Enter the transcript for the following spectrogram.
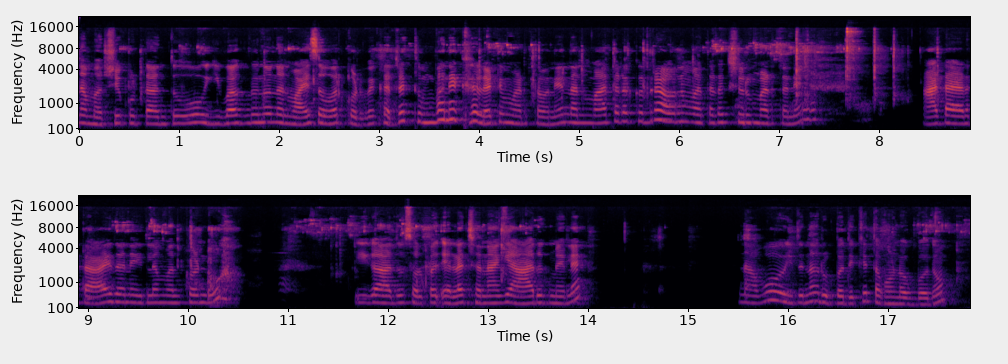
ನಮ್ಮ ಹರ್ಷಿ ಪುಟ್ಟ ಅಂತೂ ಇವಾಗ್ಲೂ ನಾನು ವಾಯ್ಸ್ ಓವರ್ ಕೊಡಬೇಕಾದ್ರೆ ತುಂಬಾ ಗಲಾಟೆ ಮಾಡ್ತಾವನೆ. ನಾನು ಮಾತಾಡೋಕ್ಕಿದ್ರೆ ಅವನು ಮಾತಾಡೋಕ್ಕೆ ಶುರು ಮಾಡ್ತಾನೆ. ಆಟ ಆಡ್ತಾ ಇದ್ದಾನೆ, ಇಲ್ಲೇ ಮಲ್ಕೊಂಡು. ಈಗ ಅದು ಸ್ವಲ್ಪ ಎಲ್ಲ ಚೆನ್ನಾಗಿ ಆರಿದ್ಮೇಲೆ ನಾವು ಇದನ್ನು ರುಬ್ಬೋದಕ್ಕೆ ತೊಗೊಂಡೋಗ್ಬೋದು.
